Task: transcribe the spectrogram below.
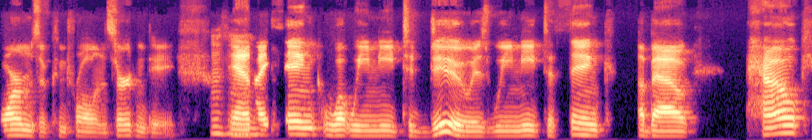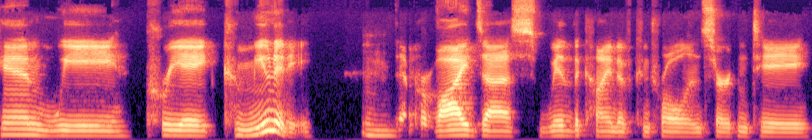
forms of control and certainty. Mm-hmm. And I think what we need to do is we need to think about how can we create community mm. that provides us with the kind of control and certainty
